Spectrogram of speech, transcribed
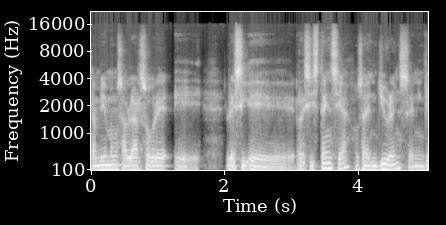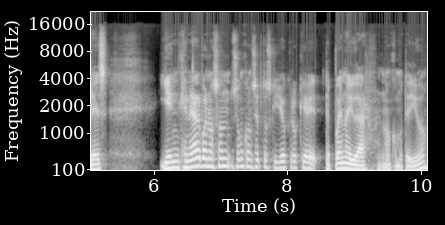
También vamos a hablar sobre eh, eh, resistencia, o sea, endurance en inglés. Y en general, bueno, son, son conceptos que yo creo que te pueden ayudar, ¿no? Como te digo.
